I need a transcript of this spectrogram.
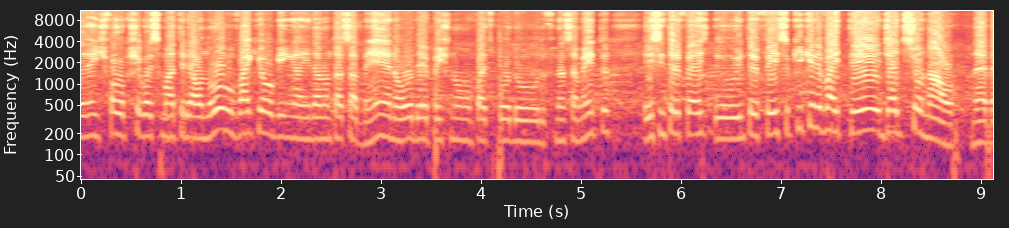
a gente falou que chegou esse material novo, vai que alguém ainda não está sabendo ou de repente não participou do, do financiamento, esse interface, o interface, o que, que ele vai ter de adicional, né?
